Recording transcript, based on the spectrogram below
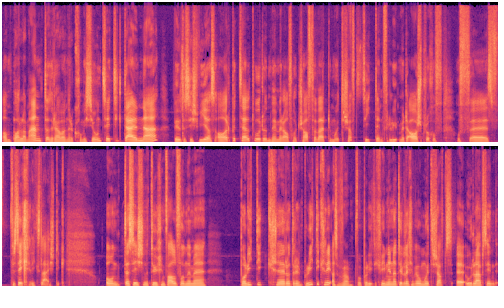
am Parlament oder auch an einer Kommissionssitzung teilnehmen, weil das ist wie als Arbeit zählt wurde und wenn man anfängt zu arbeiten während der Mutterschaftszeit, dann verliert man den Anspruch auf, auf äh, Versicherungsleistung. Und das ist natürlich im Fall von einem Politiker oder einer Politikerin, also vor allem von Politikerinnen natürlich, die Mutterschaftsurlaub sind,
